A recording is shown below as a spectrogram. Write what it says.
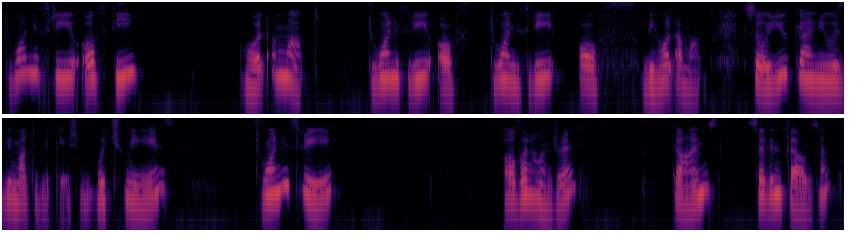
23 of the whole amount 23 of 23 of the whole amount so you can use the multiplication which means 23 over 100 times 7000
